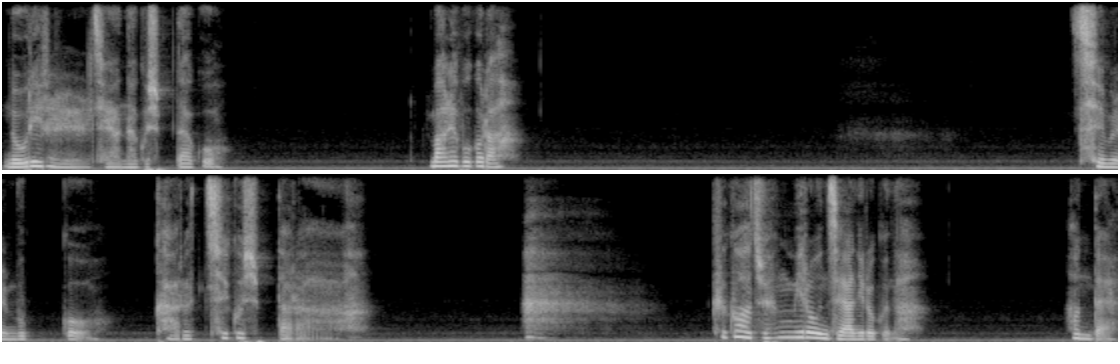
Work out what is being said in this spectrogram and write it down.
놀이를 제안하고 싶다고 말해보거라. 침을 묶고 가르치고 싶다라. 그거 아주 흥미로운 제안이로구나. 헌데,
